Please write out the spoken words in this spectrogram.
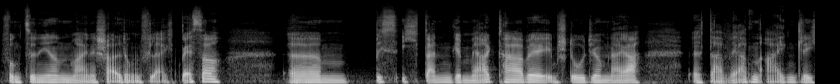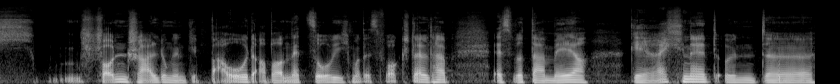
funktionieren meine Schaltungen vielleicht besser. Ähm, bis ich dann gemerkt habe im Studium, naja, äh, da werden eigentlich schon Schaltungen gebaut, aber nicht so, wie ich mir das vorgestellt habe. Es wird da mehr gerechnet und äh, äh,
